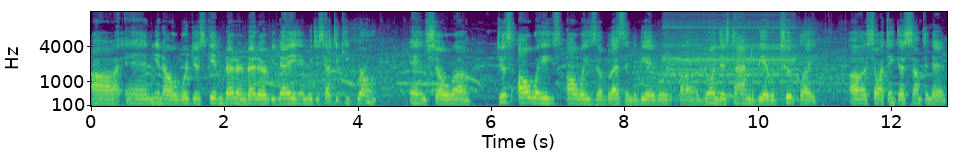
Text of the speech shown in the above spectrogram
Uh, and, you know, we're just getting better and better every day, and we just have to keep growing. And so, uh, just always, always a blessing to be able, uh, during this time, to be able to play. Uh, so I think that's something that,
